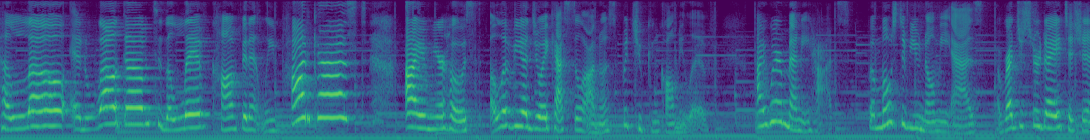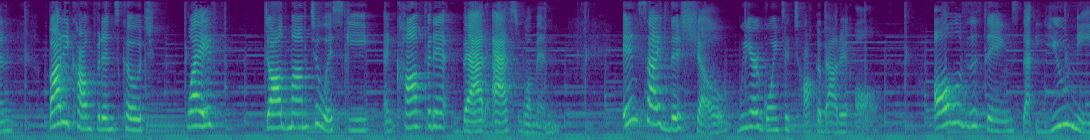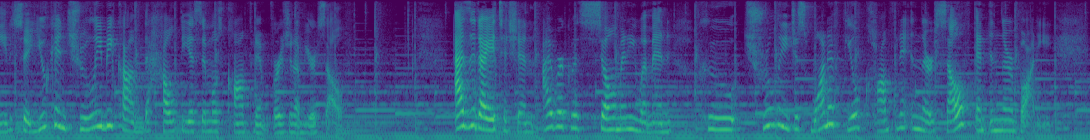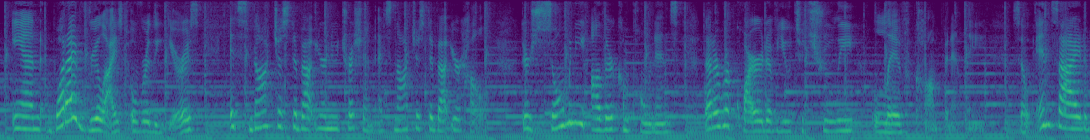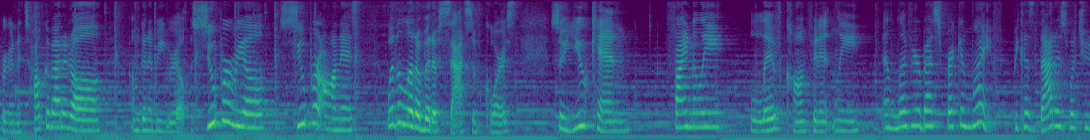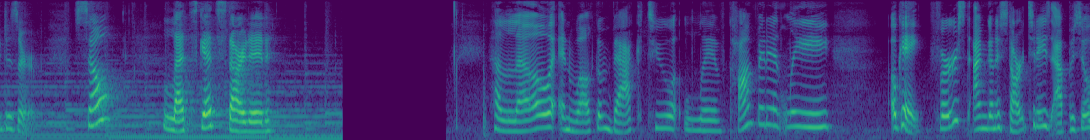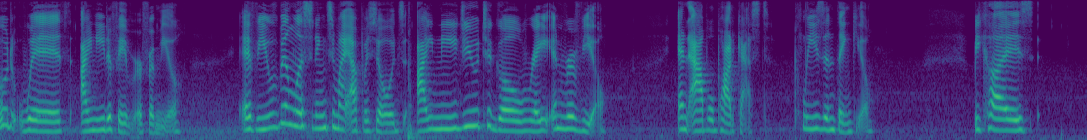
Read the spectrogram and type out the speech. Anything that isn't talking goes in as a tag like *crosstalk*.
Hello and welcome to the Live Confidently podcast. I am your host, Olivia Joy Castellanos, but you can call me Liv. I wear many hats, but most of you know me as a registered dietitian, body confidence coach, wife, dog mom to whiskey, and confident badass woman. Inside this show, we are going to talk about it all all of the things that you need so you can truly become the healthiest and most confident version of yourself. As a dietitian, I work with so many women who truly just want to feel confident in their self and in their body. And what I've realized over the years, it's not just about your nutrition, it's not just about your health. There's so many other components that are required of you to truly live confidently. So, inside, we're gonna talk about it all. I'm gonna be real, super real, super honest, with a little bit of sass, of course, so you can finally live confidently and live your best freaking life because that is what you deserve. So, let's get started. Hello, and welcome back to Live Confidently. Okay, first, I'm going to start today's episode with I need a favor from you. If you've been listening to my episodes, I need you to go rate and review an Apple podcast. Please and thank you. Because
